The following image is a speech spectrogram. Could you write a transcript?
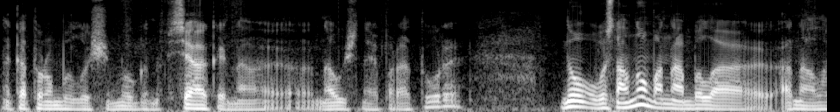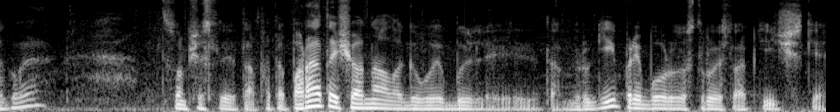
на котором было очень много всякой на, научной аппаратуры. Но в основном она была аналоговая, в том числе там фотоаппараты еще аналоговые были, и там другие приборы, устройства оптические.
